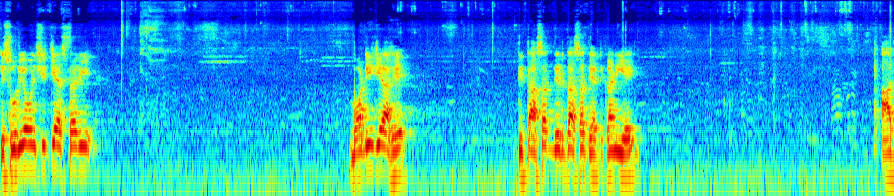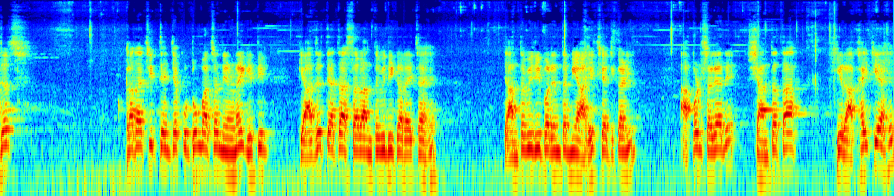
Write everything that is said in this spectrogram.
की सूर्यवंशीची असणारी बॉडी जी आहे ती तासात दीड तासात या ठिकाणी येईल. आजच कदाचित त्यांच्या कुटुंबाचा निर्णय घेतील की आजच त्याचा सर अंतविधी करायचा आहे. त्या अंतविधीपर्यंत मी आहेच या ठिकाणी. आपण सगळ्याने शांतता ही राखायची आहे.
